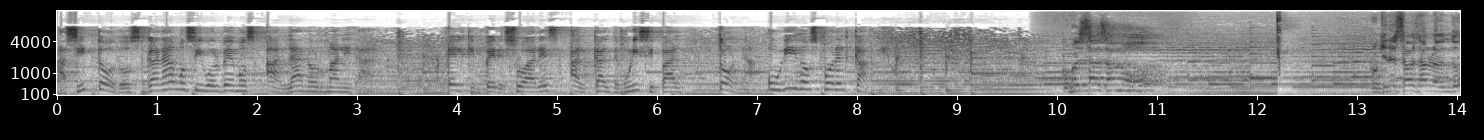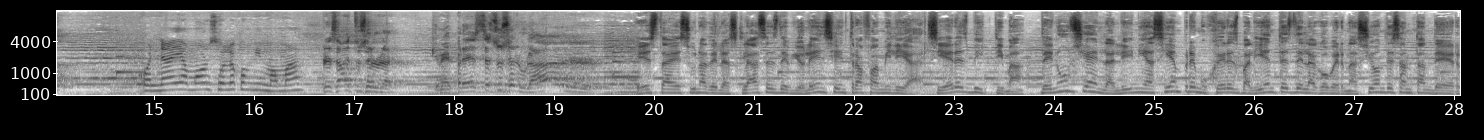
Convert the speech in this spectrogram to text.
Así todos ganamos y volvemos a la normalidad. Elkin Pérez Suárez, alcalde municipal, Tona, Unidos por el Cambio. ¿Cómo estás, amor? ¿Con quién estabas hablando? Con nadie, amor, solo con mi mamá. Préstame tu celular. Que me preste su celular. Esta es una de las clases de violencia intrafamiliar. Si eres víctima, denuncia en la línea Siempre Mujeres Valientes de la Gobernación de Santander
